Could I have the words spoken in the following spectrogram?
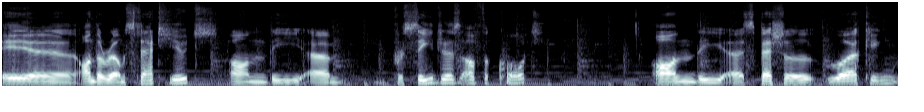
uh, on the Rome Statute, on the um, procedures of the court, on the uh, special working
